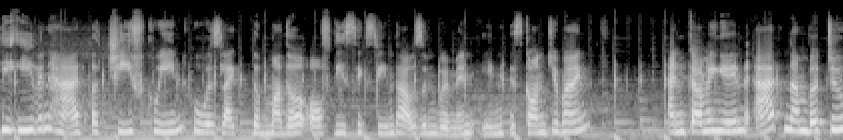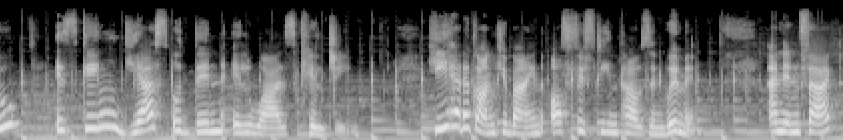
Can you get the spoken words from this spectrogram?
He even had a chief queen who was like the mother of these 16,000 women in his concubine, and coming in at number two is King Ghias-ud-Din Ilwaz Khilji. He had a concubine of 15,000 women. And in fact,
